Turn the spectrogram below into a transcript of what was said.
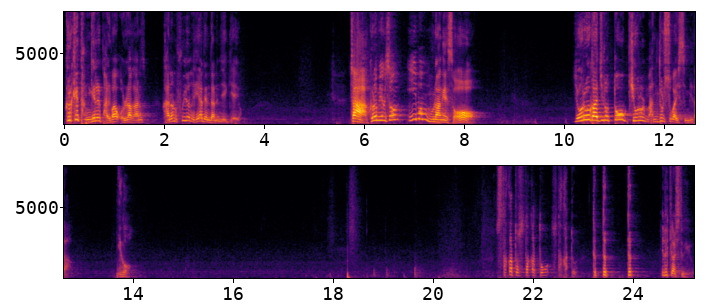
그렇게 단계를 밟아 올라가는 가는 훈련을 해야 된다는 얘기예요. 자, 그럼 여기서 2번 문항에서 여러 가지로 또 기호를 만들 수가 있습니다. 이거. 스타카토 스타카토 스타카토 득 득 득 이렇게 할 수도 있고요.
